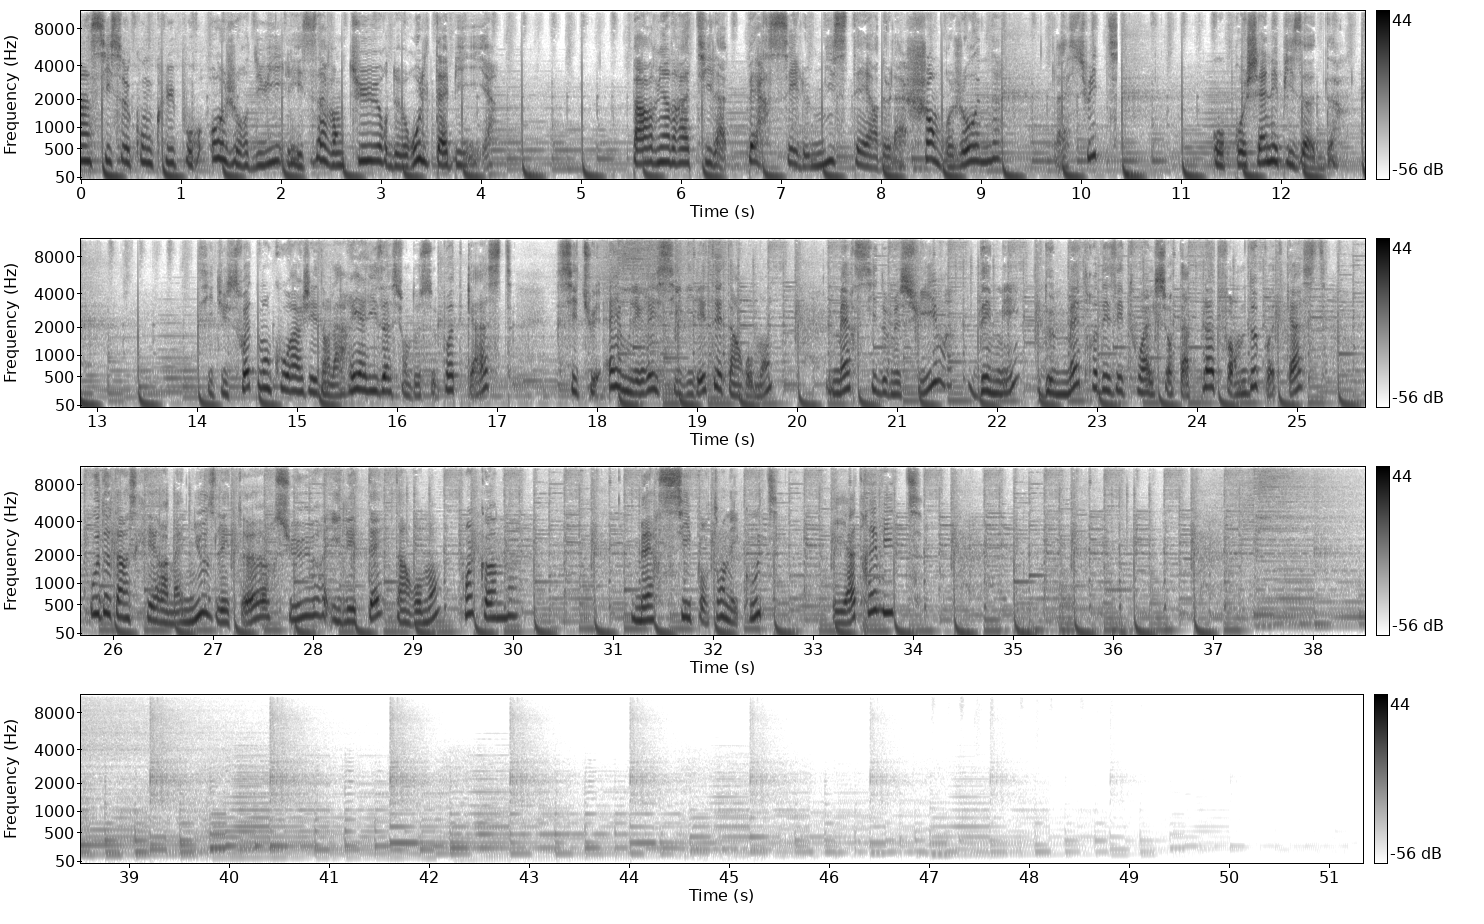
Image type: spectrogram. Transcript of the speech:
Ainsi se conclut pour aujourd'hui les aventures de Rouletabille. Parviendra-t-il à percer le mystère de la chambre jaune? La suite au prochain épisode. Si tu souhaites m'encourager dans la réalisation de ce podcast, si tu aimes les récits d'Il était un roman, merci de me suivre, d'aimer, de mettre des étoiles sur ta plateforme de podcast ou de t'inscrire à ma newsletter sur ilétaitunroman.com. Merci pour ton écoute et à très vite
